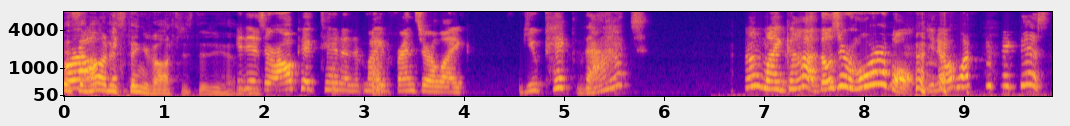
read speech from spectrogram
I'll hardest thing of artists to do that. It is, or I'll pick ten, and my friends are like, "You picked that? Oh my god, those are horrible. You know why did you pick this?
